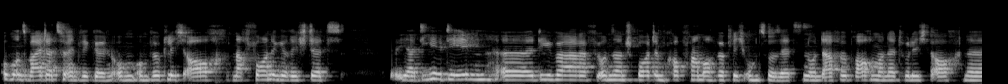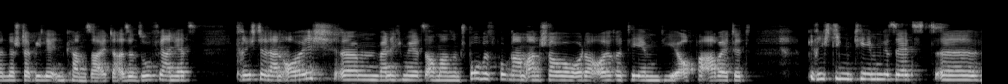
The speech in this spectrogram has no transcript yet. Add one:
um uns weiterzuentwickeln, um, um wirklich auch nach vorne gerichtet ja, die Ideen, äh, die wir für unseren Sport im Kopf haben, auch wirklich umzusetzen. Und dafür brauchen wir natürlich auch eine, eine stabile Income-Seite. Also insofern jetzt gerichtet an euch, ähm, wenn ich mir jetzt auch mal so ein Spobis-Programm anschaue oder eure Themen, die ihr auch bearbeitet, richtigen Themen gesetzt. Äh,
